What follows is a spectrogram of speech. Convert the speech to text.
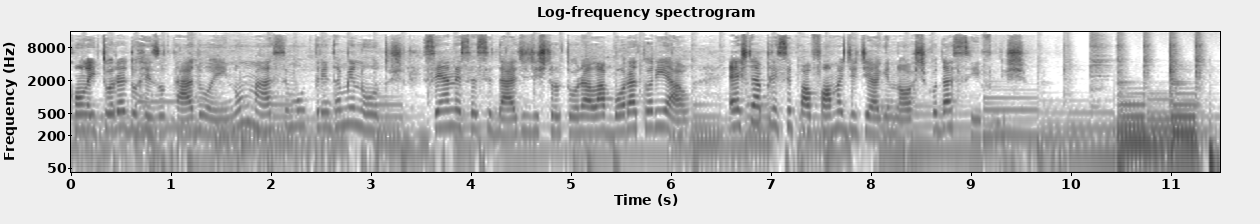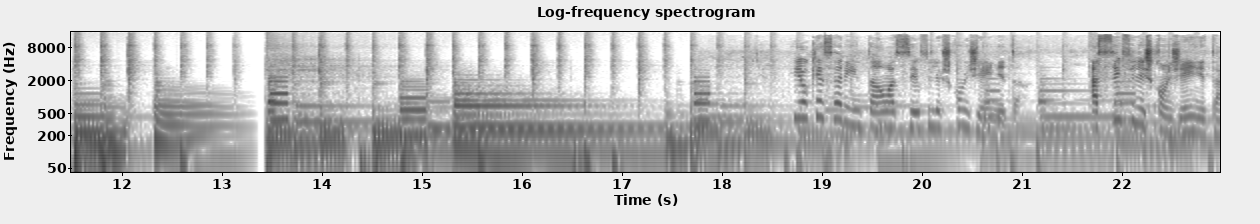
com leitura do resultado em, no máximo, 30 minutos, sem a necessidade de estrutura laboratorial. Esta é a principal forma de diagnóstico da sífilis. A sífilis congênita? A sífilis congênita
